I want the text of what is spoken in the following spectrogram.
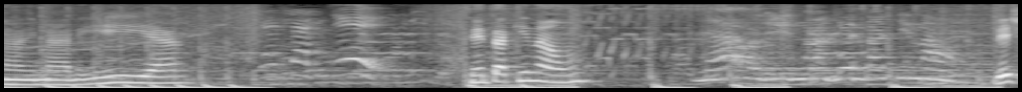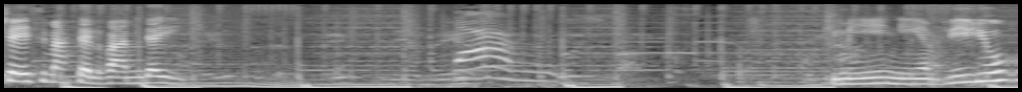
Ai, Maria. Senta aqui não. Não, ele não aguenta aqui não. Deixa esse martelo, vai, me daí. Que menininha, viu?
